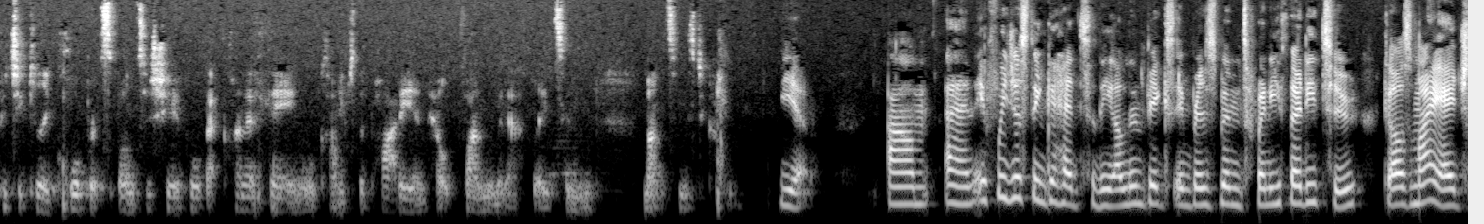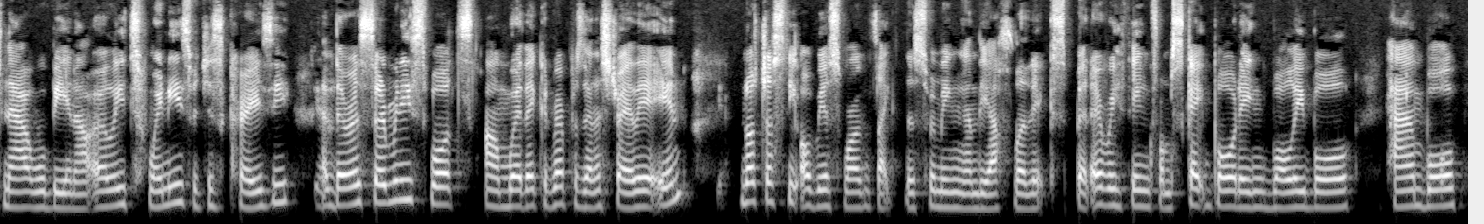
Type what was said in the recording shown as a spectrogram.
particularly corporate sponsorship, all that kind of thing, will come to the party and help fund women athletes in months and years to come. Yeah. Um, and if we just think ahead to the Olympics in Brisbane 2032, girls my age now will be in our early 20s, which is crazy. Yeah. And there are so many sports um, where they could represent Australia in, Yeah. not just the obvious ones like the swimming and the athletics, but everything from skateboarding, volleyball, handball,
